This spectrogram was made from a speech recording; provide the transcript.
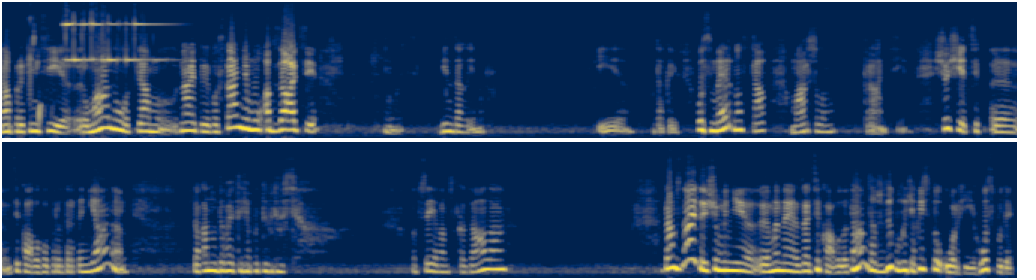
наприкінці роману, прямо знаєте, в останньому абзаці, ось він загинув. І отакий посмертно став маршалом Франції. Що ще е, цікавого про Д'Артаньяна? Так, а ну давайте я подивлюся. Оце я вам сказала. Там, знаєте, що мені, е, мене зацікавило? Там завжди були якісь то оргії. Господи,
